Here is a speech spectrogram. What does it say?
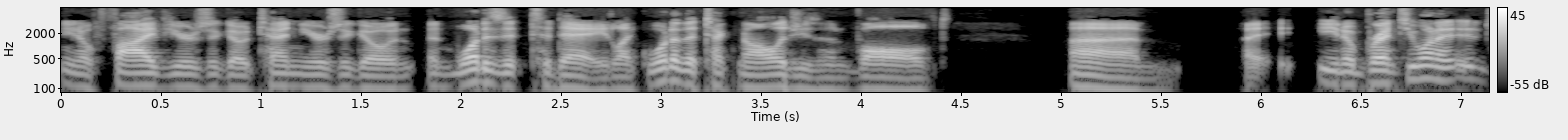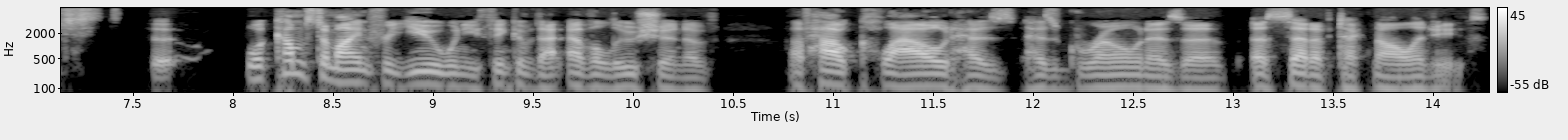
you know, five years ago, ten years ago, and, and what is it today? Like, what are the technologies involved? Um, you know, Brent, do you want to just uh, what comes to mind for you when you think of that evolution of of how cloud has has grown as a, a set of technologies.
